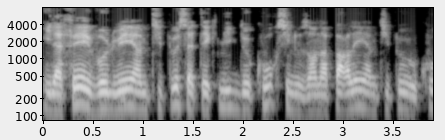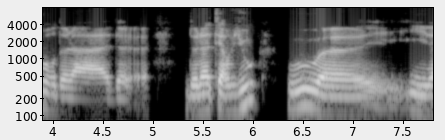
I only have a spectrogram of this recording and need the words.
il a fait évoluer un petit peu sa technique de course. Il nous en a parlé un petit peu au cours de la de, de l'interview où euh, il,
